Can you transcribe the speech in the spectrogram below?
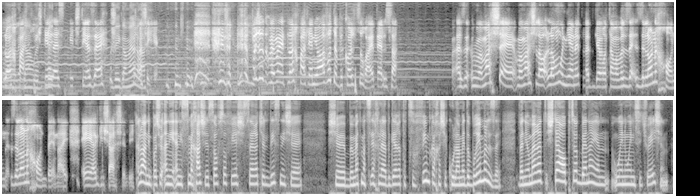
לא אכפת לי, שתהיה לסבית, שתהיה זה. ויגמר לך. פשוט, באמת, לא אכפת לי, אני אוהב אותה בכל צורה, את אלסה. אז ממש, ממש לא, לא מעוניינת לאתגר אותם, אבל זה, זה לא נכון, זה לא נכון בעיניי, אה, הגישה שלי. לא, אני פשוט, אני, אני שמחה שסוף סוף יש סרט של דיסני ש... שבאמת מצליח לאתגר את הצופים ככה שכולם מדברים על זה. ואני אומרת, שתי האופציות בעיניי הן win-win situation.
